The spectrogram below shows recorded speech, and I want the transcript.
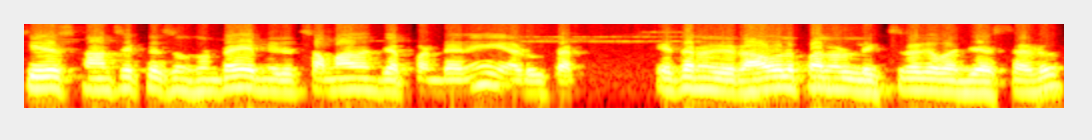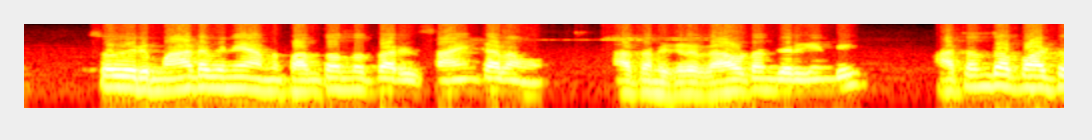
సీరియస్ కాన్సిక్వెన్సెస్ ఉంటాయి మీరు సమాధానం చెప్పండి అని అడుగుతారు. ఇతను రావులపాలెంలో లెక్చరర్గా పనిచేస్తాడు. సో వీరి మాట విని అన్న పంతొమ్మిదో తారీఖు సాయంకాలం అతను ఇక్కడ రావడం జరిగింది. అతనితో పాటు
